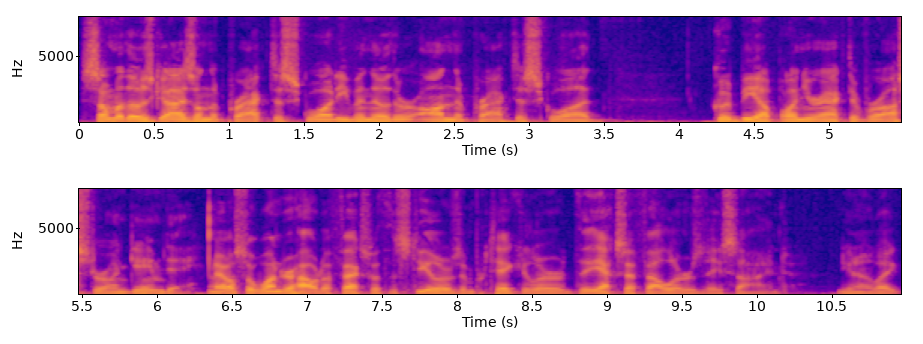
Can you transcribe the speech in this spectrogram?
some of those guys on the practice squad, even though they're on the practice squad, could be up on your active roster on game day. I also wonder how it affects with the Steelers in particular, the XFLers they signed. You know, like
